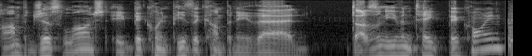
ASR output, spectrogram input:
Pomp just launched a Bitcoin pizza company that doesn't even take Bitcoin?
